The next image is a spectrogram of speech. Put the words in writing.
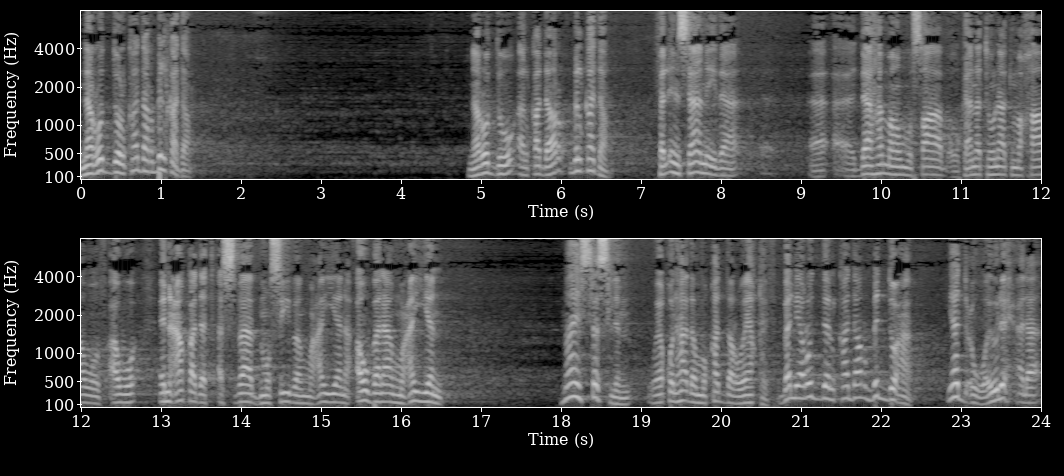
نرد القدر بالقدر. نرد القدر بالقدر. فالإنسان إذا داهمه مصاب أو كانت هناك مخاوف أو انعقدت أسباب مصيبة معينة أو بلاء معين ما يستسلم ويقول هذا مقدر ويقف بل يرد القدر بالدعاء. يدعو ويلح على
